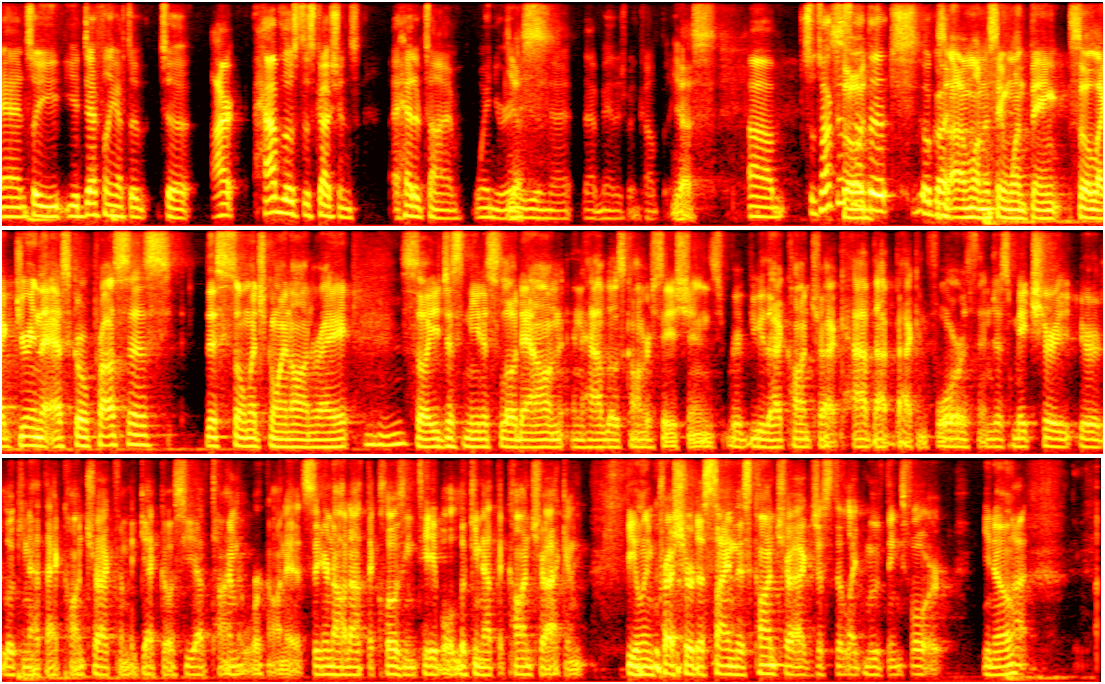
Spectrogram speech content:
and so you you definitely have to to I have those discussions ahead of time when you're Yes. interviewing that that management company. yes. Um, so talk to us about the. Oh, go so. I want to say one thing. So, like during the escrow process, there's so much going on, right? Mhm. So you just need to slow down and have those conversations, review that contract, have that back and forth, and just make sure you're looking at that contract from the get go so you have time to work on it. So you're not at the closing table looking at the contract and feeling pressure to sign this contract just to like move things forward, you know? I-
